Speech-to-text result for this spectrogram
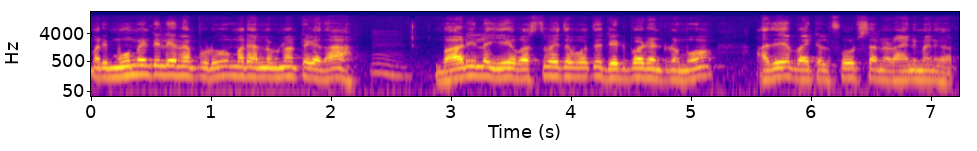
మరి మూమెంట్ లేనప్పుడు మరి అందులో ఉన్నట్టే కదా? ఉమ్. బాడీలో ఏ వస్తువు అయితే పోతే డెడ్ బాడీ అంటున్నామో అదే వైటల్ ఫోర్స్ అన్నాడు ఆయనమైన గారు.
